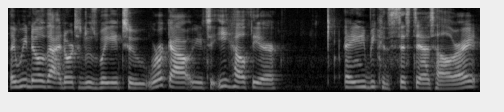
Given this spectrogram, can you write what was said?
Like we know that in order to lose weight, you need to work out, you need to eat healthier, and you need to be consistent as hell, right?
